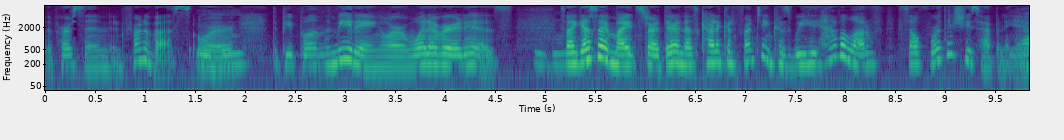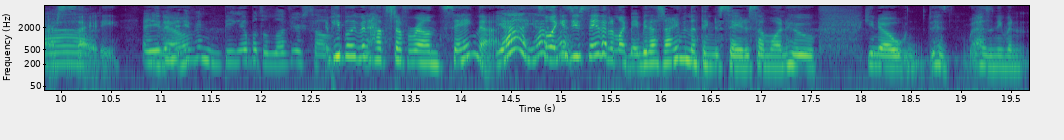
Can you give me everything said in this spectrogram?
the person in front of us or mm-hmm. the people in the meeting or whatever it is. Mm-hmm. So I guess I might start there and that's kind of confronting because we have a lot of self-worth issues happening in our society. And you even, know? even being able to love yourself. And people even have stuff around saying that. Yeah, yeah, So like yeah. as you say that, I'm like, maybe that's not even the thing to say to someone who, you know, has hasn't even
